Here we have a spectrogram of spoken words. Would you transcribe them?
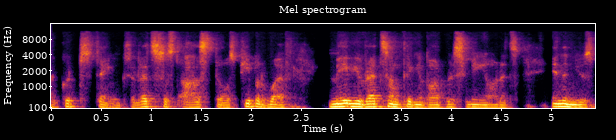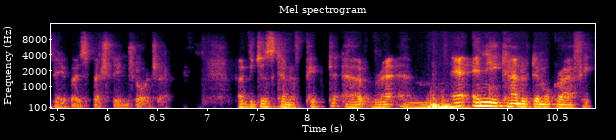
a, good thing. So let's just ask those people who have maybe read something about receiving audits in the newspaper, especially in Georgia. But we just kind of picked uh, um, any kind of demographic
